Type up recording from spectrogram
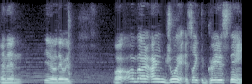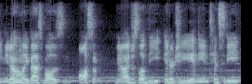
And then, you know, they would, well, oh, but I enjoy it. It's like the greatest thing, you know? Like, basketball is awesome. You know, I just love the energy and the intensity.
